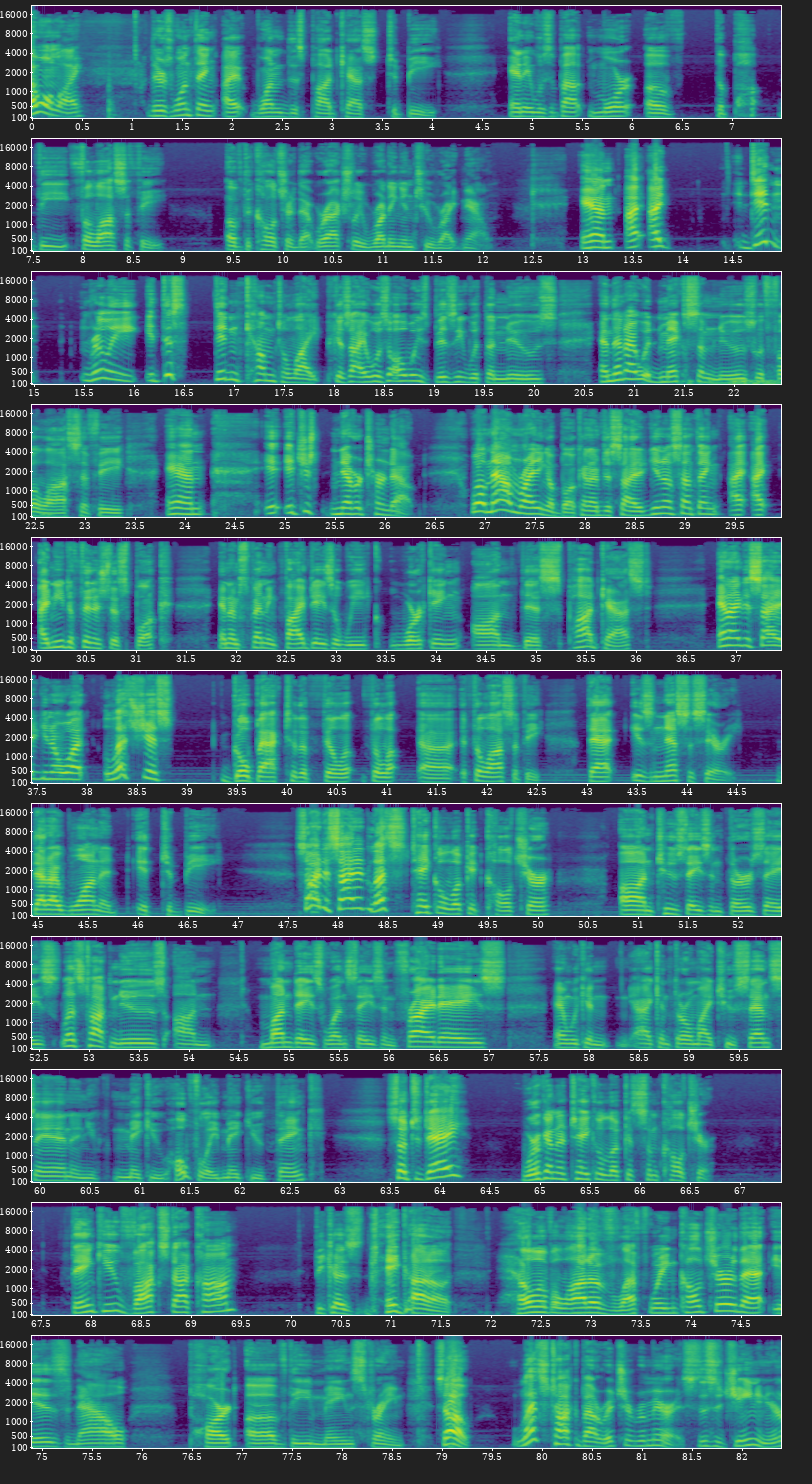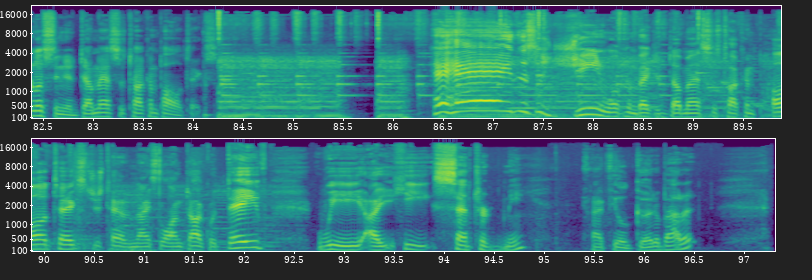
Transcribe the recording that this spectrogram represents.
I won't lie. There's one thing I wanted this podcast to be, and it was about more of the the philosophy of the culture that we're actually running into right now. And I, I didn't really it this didn't come to light because I was always busy with the news, and then I would mix some news with philosophy, and it, it just never turned out. Well, now I'm writing a book, and I've decided, you know something, I, I, I need to finish this book, and I'm spending five days a week working on this podcast, and I decided, you know what, let's just go back to the philo- philo- uh, philosophy that is necessary, that I wanted it to be. So I decided let's take a look at culture on Tuesdays and Thursdays. Let's talk news on Mondays, Wednesdays, and Fridays. And we can I can throw my two cents in and you make you hopefully make you think. So today we're going to take a look at some culture. Thank you vox.com because they got a hell of a lot of left wing culture that is now part of the mainstream. So, let's talk about Richard Ramirez. This is Gene, and you're listening to Dumbasses Talking Politics. Hey, hey, this is Gene. Welcome back to Dumbasses Talking Politics. Just had a nice long talk with Dave. We, I, he centered me, and I feel good about it.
